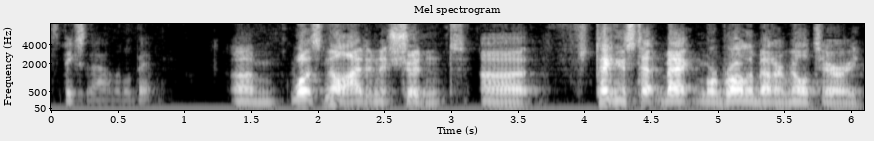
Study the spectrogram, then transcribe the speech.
speak to that a little bit? Um, well, it's not, and it shouldn't. Uh, taking a step back more broadly about our military,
